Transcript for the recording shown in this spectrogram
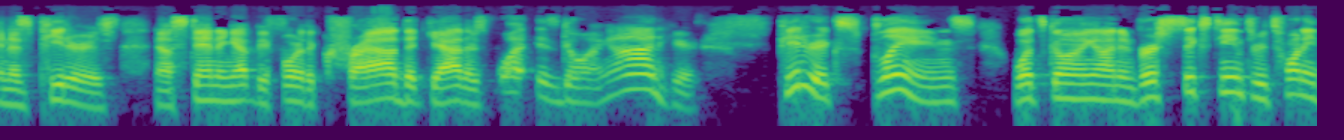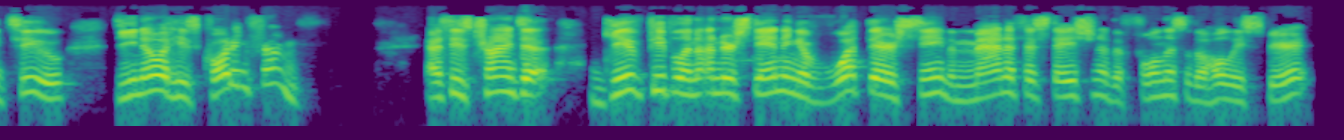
And as Peter is now standing up before the crowd that gathers, what is going on here? Peter explains what's going on in verse 16 through 22. Do you know what he's quoting from? As he's trying to give people an understanding of what they're seeing, the manifestation of the fullness of the Holy Spirit,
